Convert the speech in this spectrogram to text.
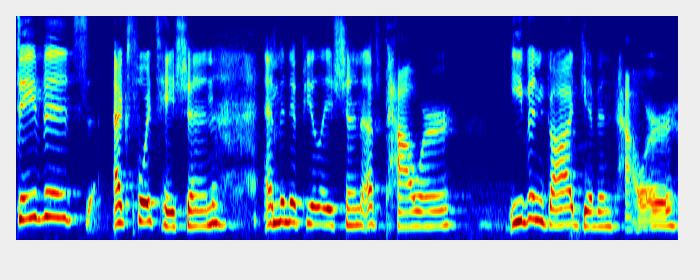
David's exploitation and manipulation of power, even God given power,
